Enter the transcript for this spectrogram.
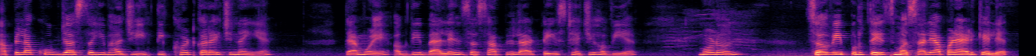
आपल्याला खूप जास्त ही भाजी तिखट करायची नाही आहे त्यामुळे अगदी बॅलेन्स असं आपल्याला टेस्ट ह्याची हवी आहे म्हणून चवीपुरतेच मसाले आपण ॲड केले आहेत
